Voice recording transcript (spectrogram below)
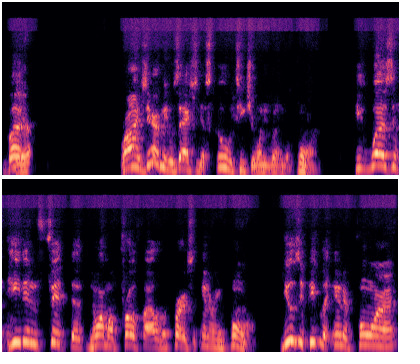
But Ryan Jeremy was actually a school teacher when he went into porn. He wasn't, he didn't fit the normal profile of a person entering porn. Usually people that enter porn,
